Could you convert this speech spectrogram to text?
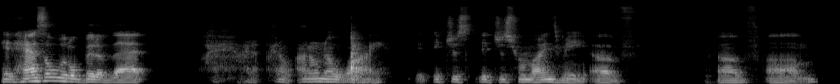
It has a little bit of that. I, don't I don't know why. It, it just it just reminds me of of um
